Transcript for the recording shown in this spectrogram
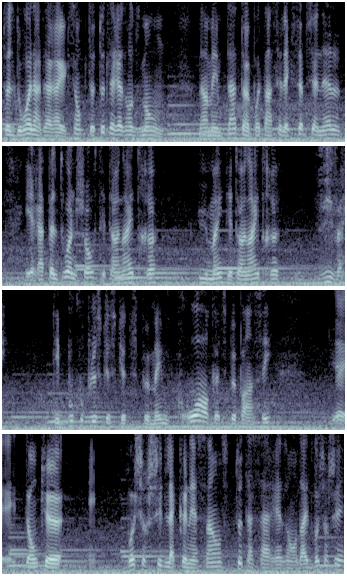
Tu as le droit d'être en réaction, puis tu as toutes les raisons du monde. Mais en même temps, tu as un potentiel exceptionnel. Et rappelle-toi une chose, c'est un être humain, tu es un être divin. Tu es beaucoup plus que ce que tu peux même croire que tu peux penser. Euh, donc, euh, Va chercher de la connaissance, tout à sa raison d'être. Va chercher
